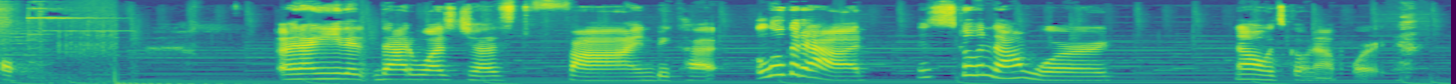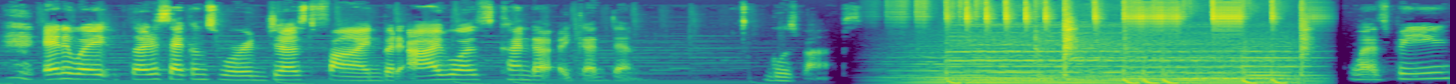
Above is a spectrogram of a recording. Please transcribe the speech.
oh, and I needed, that was just fine because look at that. It's going downward. No, it's going upward. anyway, 30 seconds were just fine, but I was kind of, I got them goosebumps. Let's be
